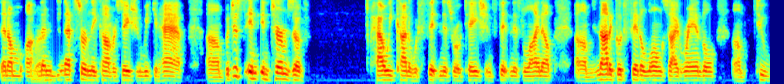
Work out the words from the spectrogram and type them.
then i'm uh, Right. then, then that's certainly a conversation we can have um, but just in in terms of how he kind of would fit in this rotation, fit in this lineup. Um, he's not a good fit alongside Randle, um, two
